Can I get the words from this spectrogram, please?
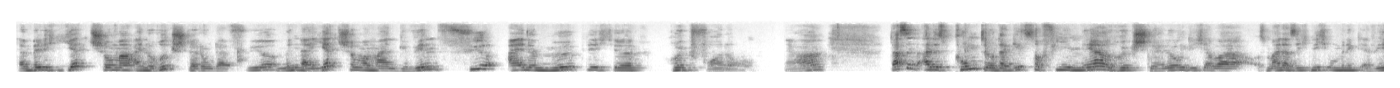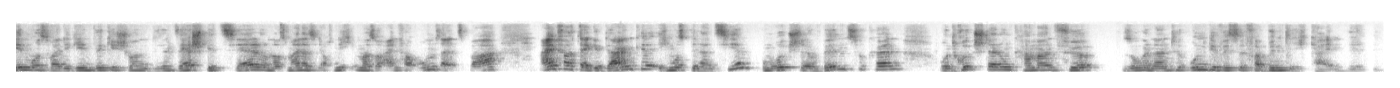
Dann will ich jetzt schon mal eine Rückstellung dafür, minder jetzt schon mal meinen Gewinn für eine mögliche Rückforderung. Ja. Das sind alles Punkte und da geht es noch viel mehr Rückstellungen, die ich aber aus meiner Sicht nicht unbedingt erwähnen muss, weil die gehen wirklich schon, die sind sehr speziell und aus meiner Sicht auch nicht immer so einfach umsetzbar. Einfach der Gedanke, ich muss bilanzieren, um Rückstellung bilden zu können und Rückstellung kann man für sogenannte ungewisse Verbindlichkeiten bilden.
